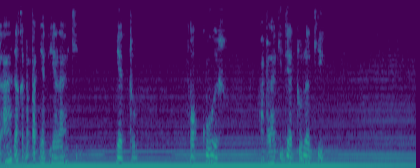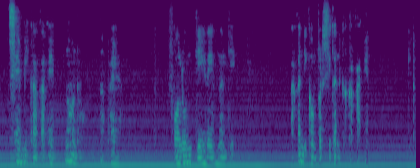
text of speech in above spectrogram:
gak ada ke tempatnya dia lagi. Dia tuh fokus. Apalagi dia tuh lagi semi KKN no no. Apa ya? Volunteer yang nanti. Akan dikonversikan ke KKN gitu.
